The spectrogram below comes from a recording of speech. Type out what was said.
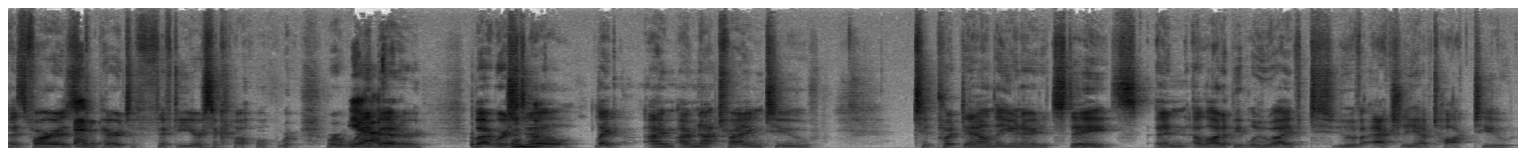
As far as And- compared to 50 years ago, we're, we're way Yeah. better, but we're still like I'm I'm not trying to to put down the United States and a lot of people who I've t- who have actually have talked to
